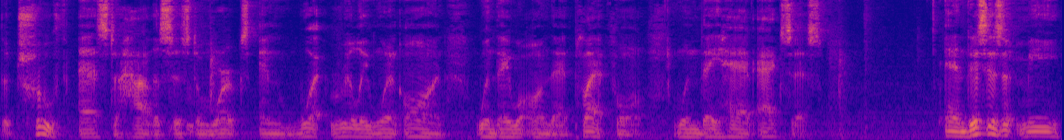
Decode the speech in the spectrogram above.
the truth as to how the system works and what really went on when they were on that platform, when they had access. And this isn't me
